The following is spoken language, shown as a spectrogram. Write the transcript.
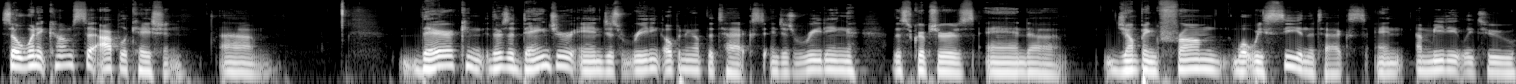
So when it comes to application, um, there can there's a danger in just reading opening up the text and just reading the scriptures and uh, jumping from what we see in the text and immediately to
